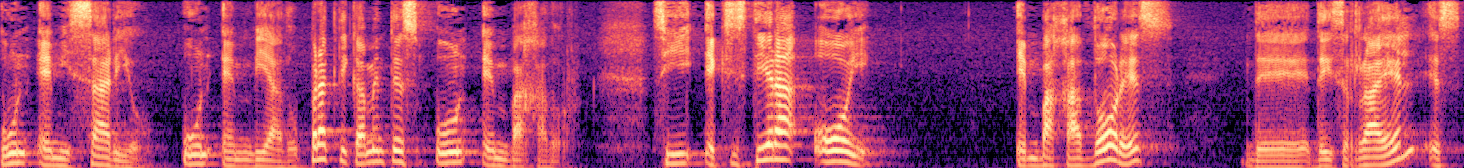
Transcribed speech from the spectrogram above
Un emisario, un enviado. Prácticamente es un embajador. Si existiera hoy embajadores, de, Israel, es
